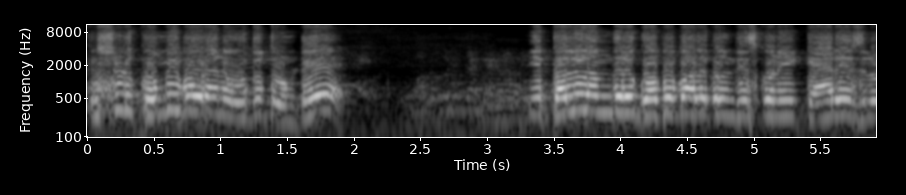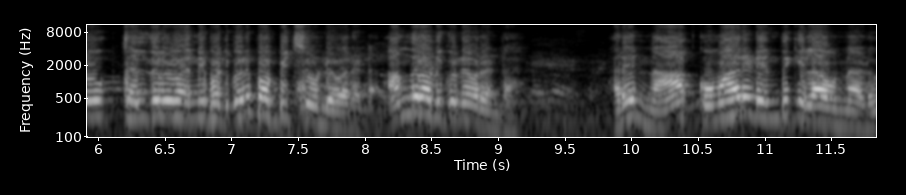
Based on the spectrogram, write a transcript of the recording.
కృష్ణుడు కొమ్మి బోరాన్ని ఊదుతుంటే ఈ తల్లులందరూ గోప బాలకులను తీసుకొని క్యారేజ్లు చల్దులు అన్ని పట్టుకొని పంపించి ఉండేవారంట. అందరూ అనుకునేవారంట అరే నా కుమారుడు ఎందుకు ఇలా ఉన్నాడు?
